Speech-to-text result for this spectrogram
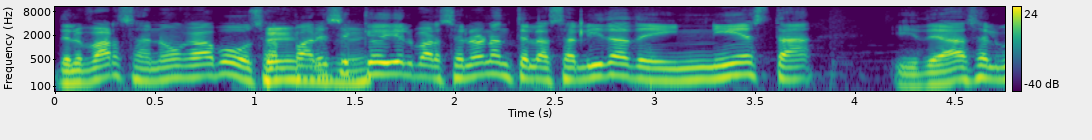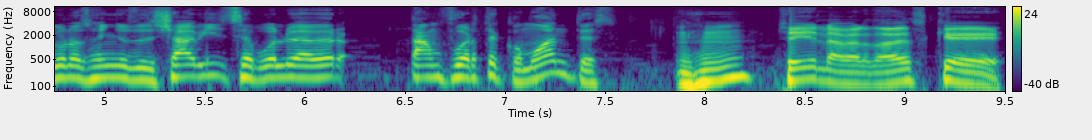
del Barça, ¿no, Gabo? O sea, sí, parece sí, que hoy el Barcelona ante la salida de Iniesta y de hace algunos años de Xavi se vuelve a ver tan fuerte como antes. Uh -huh. Sí, la verdad es que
